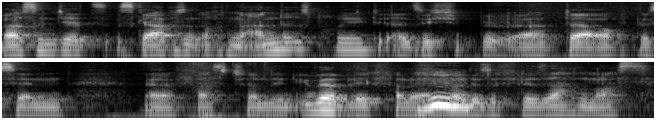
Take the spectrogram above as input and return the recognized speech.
was sind jetzt, es gab noch ein anderes Projekt, also ich habe da auch ein bisschen äh, fast schon den Überblick verloren, hm. weil du so viele Sachen machst.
